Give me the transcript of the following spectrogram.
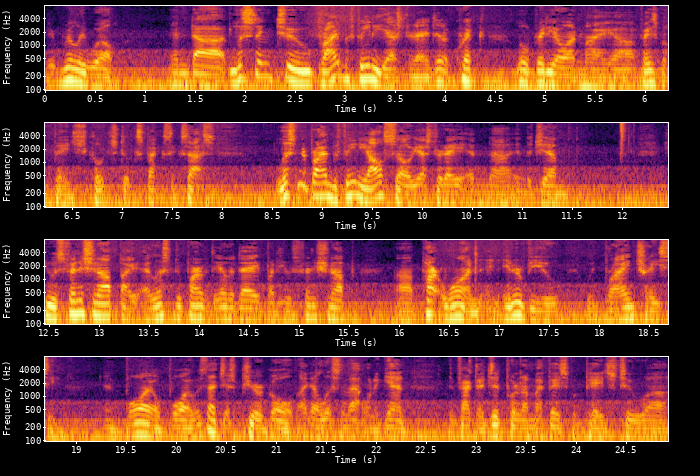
It really will. And uh, listening to Brian Buffini yesterday, I did a quick little video on my uh, Facebook page, Coach to Expect Success. Listen to Brian Buffini also yesterday in uh, in the gym. He was finishing up. I, I listened to part of it the other day, but he was finishing up uh, part one, an interview with Brian Tracy. And boy, oh boy, was that just pure gold. I got to listen to that one again. In fact, I did put it on my Facebook page to uh,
